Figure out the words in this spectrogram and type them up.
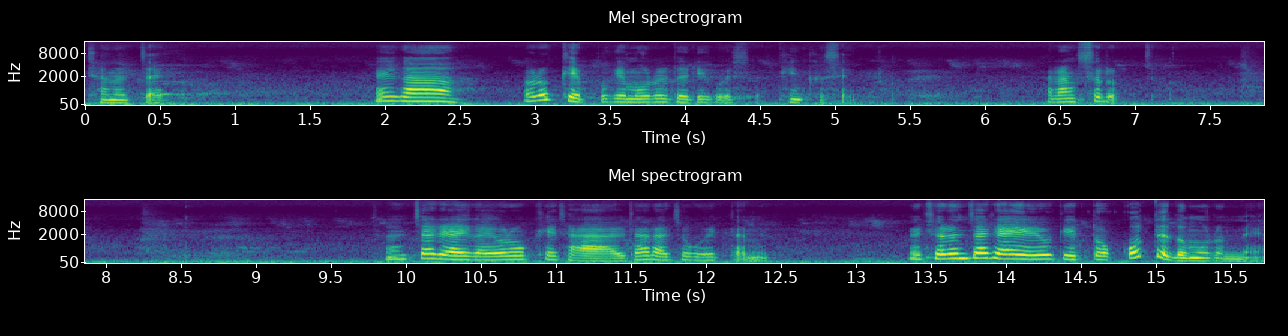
천 원짜리. 애가 이렇게 예쁘게 물을 들이고 있어요. 핑크색으로. 사랑스럽죠. 천 원짜리 아이가 이렇게 잘 자라주고 있답니다. 천 원짜리 아이 여기 또 꽃대도 물었네요.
